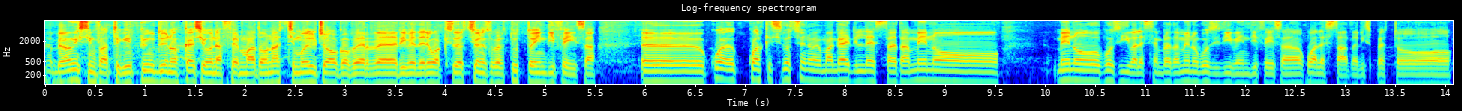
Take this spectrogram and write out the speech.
Abbiamo visto infatti che più di un'occasione ha fermato un attimo il gioco per rivedere qualche situazione soprattutto in difesa. Eh, qualche situazione magari è stata meno, meno positiva, le è sembrata meno positiva in difesa, qual è stata rispetto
